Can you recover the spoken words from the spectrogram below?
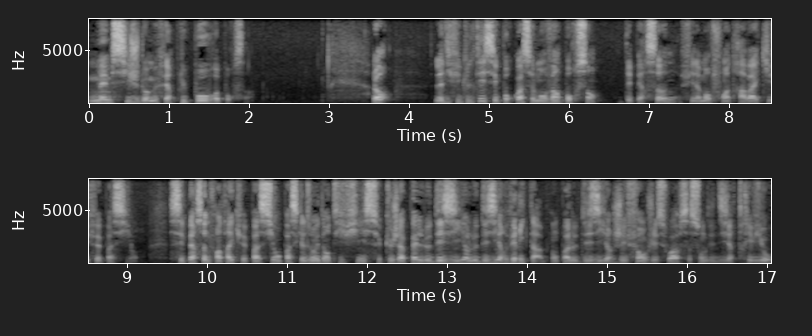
même si je dois me faire plus pauvre pour ça. Alors, la difficulté, c'est pourquoi seulement 20% des personnes, finalement, font un travail qui fait passion. Ces personnes font un travail qui fait passion parce qu'elles ont identifié ce que j'appelle le désir, le désir véritable. Non pas le désir j'ai faim ou j'ai soif, ce sont des désirs triviaux,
